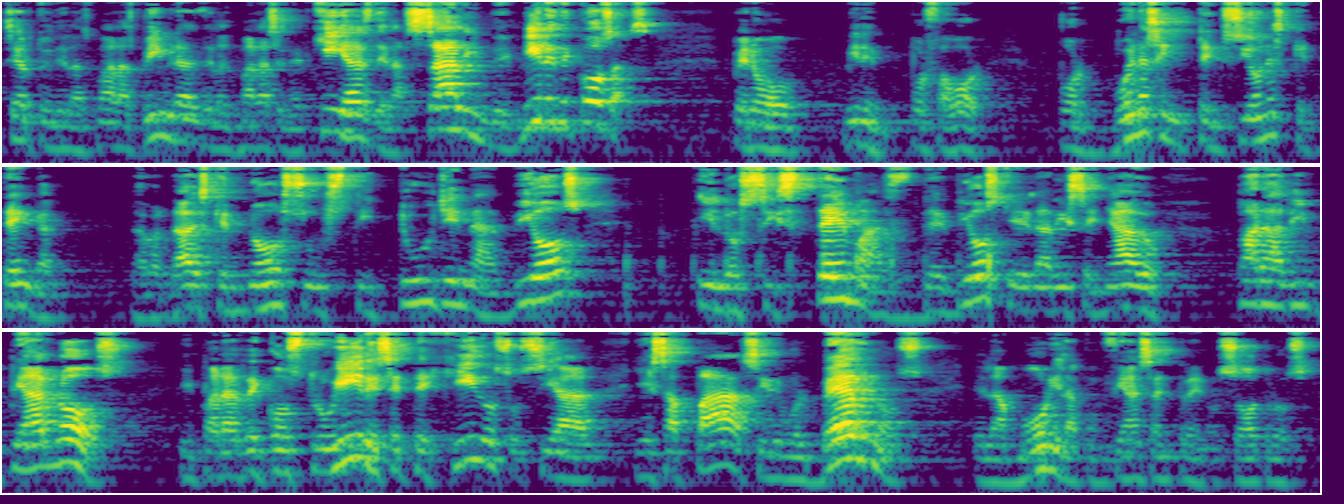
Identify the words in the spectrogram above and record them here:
¿cierto? Y de las malas vibras, de las malas energías, de la sal y de miles de cosas. Pero miren, por favor, por buenas intenciones que tengan, la verdad es que no sustituyen a Dios y los sistemas de Dios que Él ha diseñado para limpiarnos y para reconstruir ese tejido social y esa paz y devolvernos el amor y la confianza entre nosotros.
